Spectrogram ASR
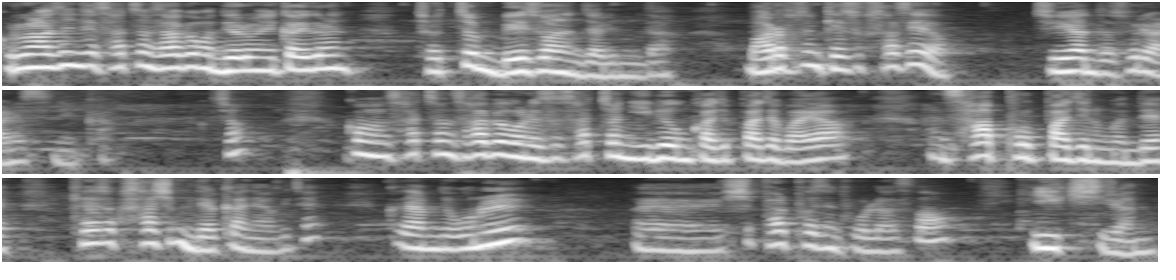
그러고 나서 이제 4,400원 내려오니까 이거는 저점 매수하는 자리입니다. 말 없으면 계속 사세요. 지혜한다 소리 안 했으니까. 그죠? 그러면 4,400원에서 4,200원까지 빠져봐야 한 4% 빠지는 건데 계속 사시면 될 거 아니야. 그죠? 그 다음에 이제 오늘 18% 올라서 이익 실현.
